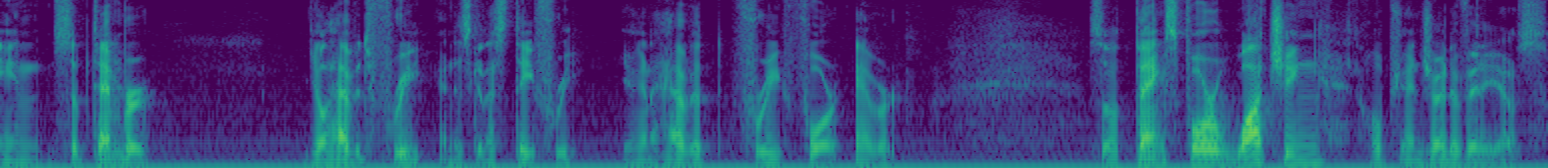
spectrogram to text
in September, you'll have it free and it's going to stay free. You're to have it free forever. So thanks for watching. Hope you enjoy the videos.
